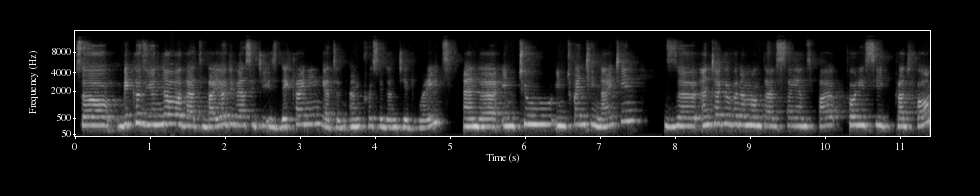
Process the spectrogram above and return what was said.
so because you know that biodiversity is declining at an unprecedented rate, and uh, in, two, in 2019, the Intergovernmental Science Policy Platform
